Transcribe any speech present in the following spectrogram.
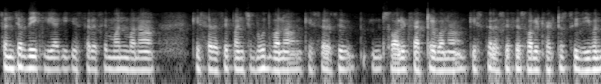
संचर देख लिया कि किस तरह से मन बना किस तरह से पंचभूत बना, किस तरह से सॉलिड फैक्टर बना, किस तरह से फिर सॉलिड फैक्टर से जीवन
